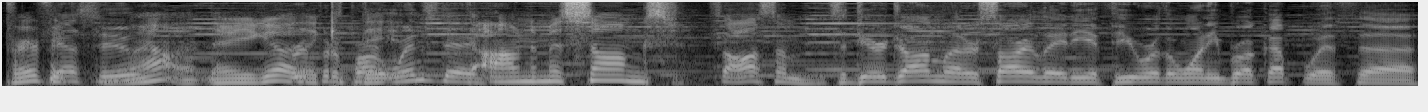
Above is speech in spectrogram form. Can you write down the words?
Perfect. Guess who? Well, there you go. Rip It Apart Wednesday. The Omnibus songs. It's awesome. It's a Dear John letter. Sorry, lady, if you were the one he broke up with. Uh,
